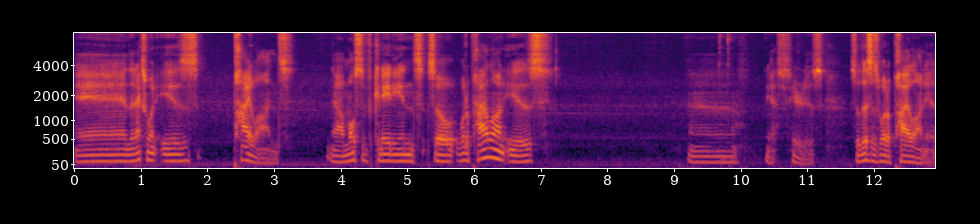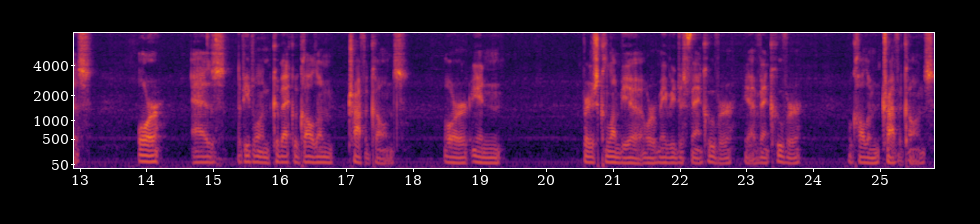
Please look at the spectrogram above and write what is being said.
And the next one is pylons. Now, most of Canadians, so what a pylon is, uh, yes, here it is. So this is what a pylon is, or as the people in Quebec would call them, traffic cones, or in British Columbia, or maybe just Vancouver. Yeah, Vancouver, we'll call them traffic cones.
